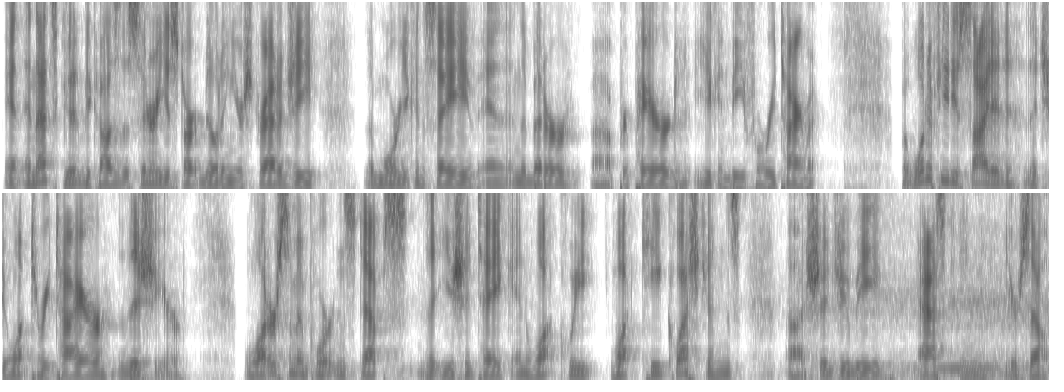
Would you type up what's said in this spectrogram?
And, and that's good because the sooner you start building your strategy, the more you can save and, and the better uh, prepared you can be for retirement. But what if you decided that you want to retire this year? What are some important steps that you should take, and what key, what key questions uh, should you be asking yourself?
